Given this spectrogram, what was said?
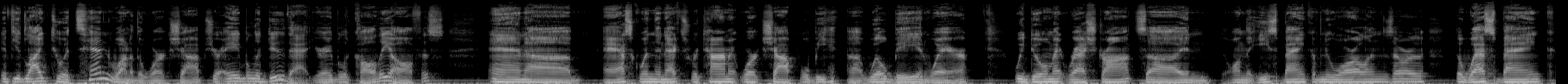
if you'd like to attend one of the workshops, you're able to do that. You're able to call the office and uh, ask when the next retirement workshop will be uh, will be and where. We do them at restaurants uh, in on the East Bank of New Orleans or the West Bank,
